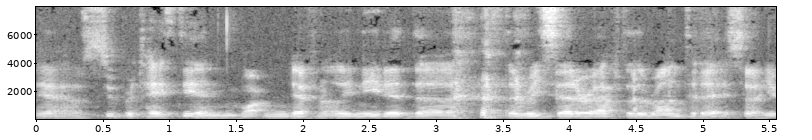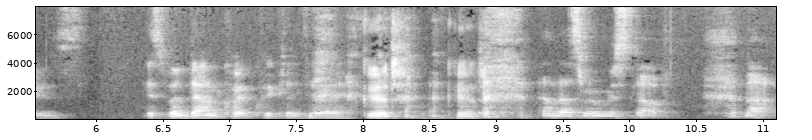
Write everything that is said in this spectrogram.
Yeah, it was super tasty, and Martin definitely needed the the resetter after the round today, so he was. This went down quite quickly today. good, good. and that's where we stop. Now,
